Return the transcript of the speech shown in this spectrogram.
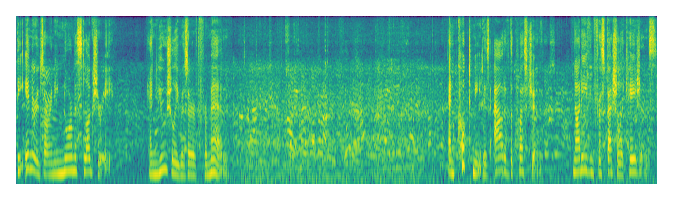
The innards are an enormous luxury and usually reserved for men. And cooked meat is out of the question, not even for special occasions.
